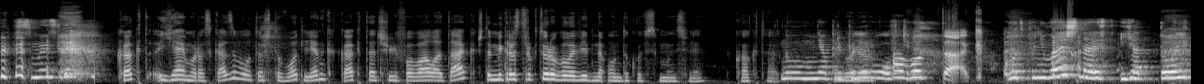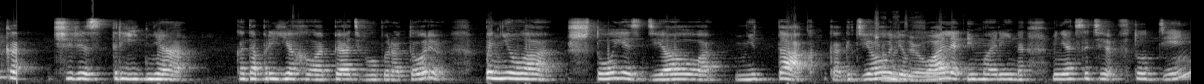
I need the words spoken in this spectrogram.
В смысле? Как-то я ему рассказывала то, что вот Ленка как-то отшлифовала так, что микроструктура была видно. Он такой, в смысле? Как так? Ну, у меня при полировке. А вот так. Вот понимаешь, Настя, я только через три дня, когда приехала опять в лабораторию, поняла, что я сделала не так, как делали? Валя и Марина. Меня, кстати, в тот день,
